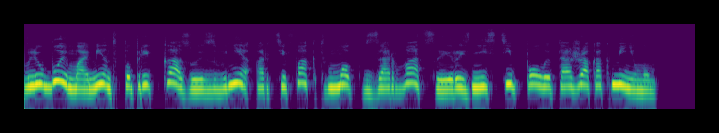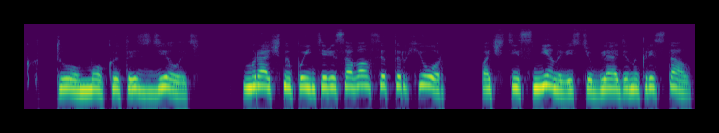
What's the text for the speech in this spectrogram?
В любой момент по приказу извне артефакт мог взорваться и разнести пол этажа как минимум. Кто мог это сделать? Мрачно поинтересовался Терхиор, почти с ненавистью глядя на кристалл.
